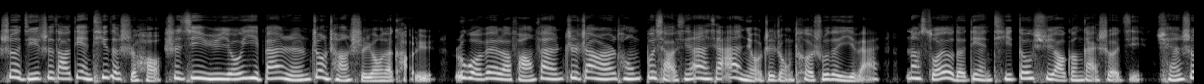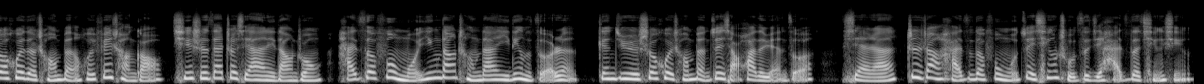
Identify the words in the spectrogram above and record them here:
涉及制造电梯的时候，是基于由一般人正常使用的考虑。如果为了防范智障儿童不小心按下按钮这种特殊的意外，那所有的电梯都需要更改设计，全社会的成本会非常高。其实，在这些案例当中，孩子的父母应当承担一定的责任。根据社会成本最小化的原则，显然智障孩子的父母最清楚自己孩子的情形，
